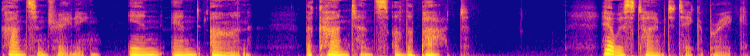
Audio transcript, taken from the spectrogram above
concentrating in and on the contents of the pot. It was time to take a break.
